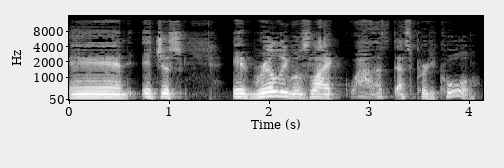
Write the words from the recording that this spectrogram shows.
And it just, it really was like, wow, that's, that's pretty cool.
